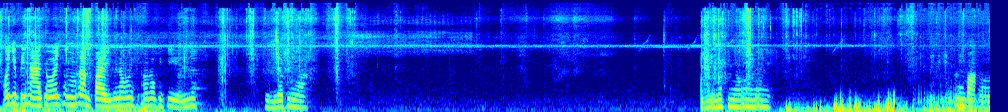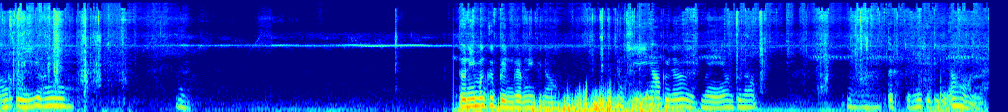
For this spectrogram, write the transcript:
เขาจะไปหาช้อยทางท่านไปพี่น้องเอ้ยเอาดอกกระเจียวอยู่ เห็นแล้วเพื่นว่าเห็นแล้วพี่อนว่าอันนี้มันบังตุ้ยอยู่นี่ตัวนี้มันคือเป็นแบบนี้พี่น้อง มันชี้เข้าไปเลยแหมพี่น้องตัวนี้จะดีอ่อนเลย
